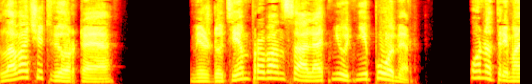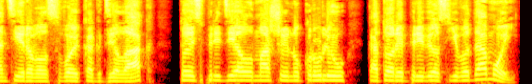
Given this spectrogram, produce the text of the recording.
Глава четвертая. Между тем Провансаль отнюдь не помер. Он отремонтировал свой Кагдиллак, то есть приделал машину к рулю, который привез его домой.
